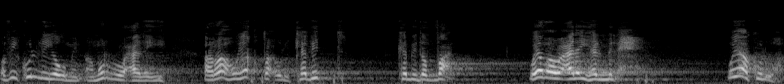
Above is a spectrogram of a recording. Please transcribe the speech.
وفي كل يوم أمر عليه أراه يقطع الكبد كبد الضعن ويضع عليها الملح ويأكلها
